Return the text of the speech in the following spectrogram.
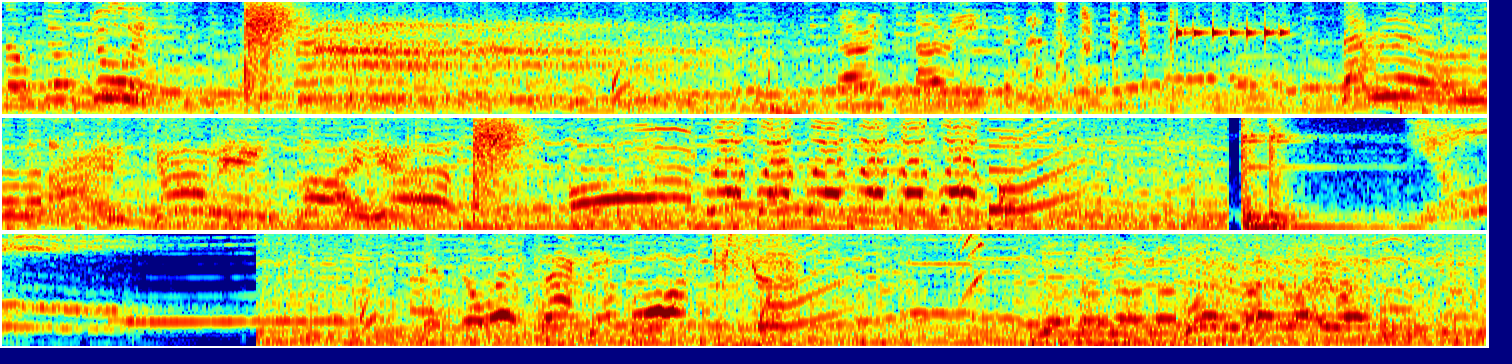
No, don't do it! Sorry, sorry. I'm coming for you! Oh! Quack, quack, quack, quack, quack, quack! Get your ass back here, boy! No, no, no, no! Wait, wait, wait, wait!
